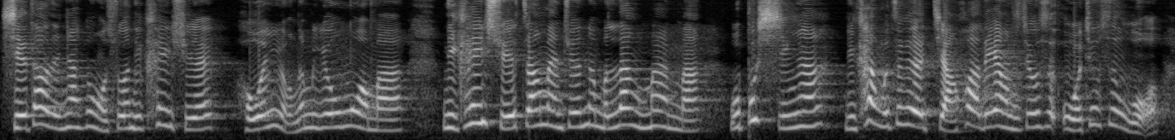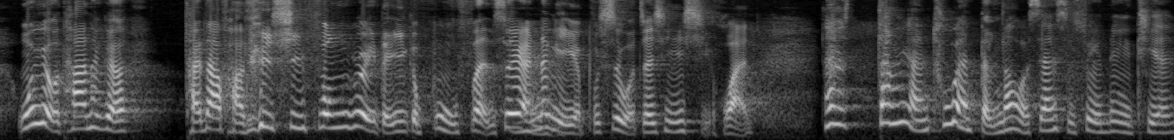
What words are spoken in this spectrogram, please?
写到人家跟我说：“你可以学侯文勇那么幽默吗？你可以学张曼娟那么浪漫吗？”我不行啊！你看我这个讲话的样子，就是我就是我，我有他那个台大法律系锋锐的一个部分，虽然那个也不是我真心喜欢。但当然，突然等到我三十岁那一天，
